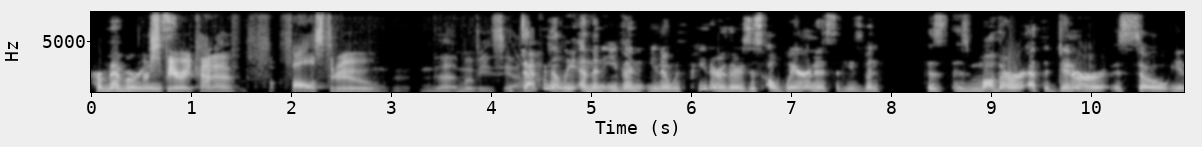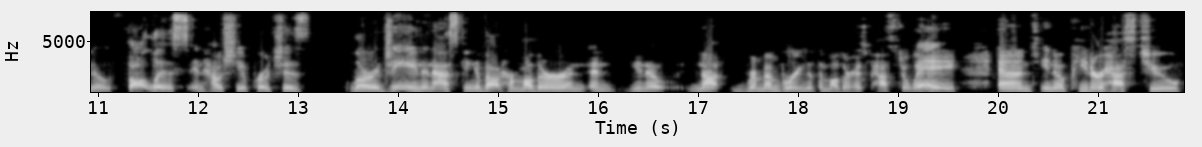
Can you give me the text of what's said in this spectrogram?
her memories. Her spirit kind of f- falls through the movies. Yeah. Definitely. And then even, you know, with Peter, there's this awareness that he's been his his mother at the dinner is so you know thoughtless in how she approaches Lara Jean and asking about her mother and, and, you know, not remembering that the mother has passed away. And, you know, Peter has to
